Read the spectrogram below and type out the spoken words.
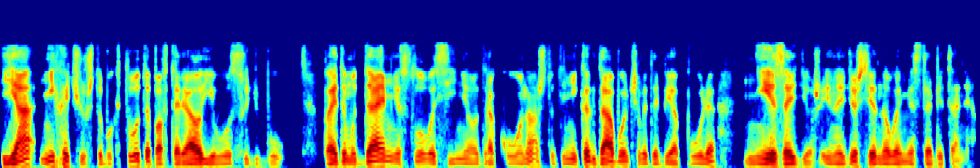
Я не хочу, чтобы кто-то повторял его судьбу. Поэтому дай мне слово синего дракона, что ты никогда больше в это биополе не зайдешь и найдешь себе новое место обитания.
